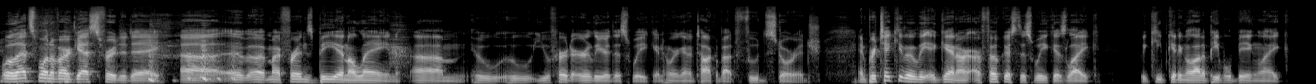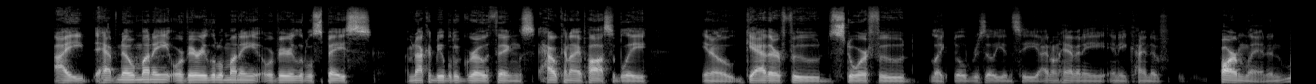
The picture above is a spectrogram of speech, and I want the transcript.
well, that's one of our guests for today. Uh, uh, my friends B and Elaine, um, who who you've heard earlier this week, and who are going to talk about food storage. And particularly, again, our, our focus this week is like we keep getting a lot of people being like, "I have no money, or very little money, or very little space. I'm not going to be able to grow things. How can I possibly?" you know gather food store food like build resiliency i don't have any any kind of farmland and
